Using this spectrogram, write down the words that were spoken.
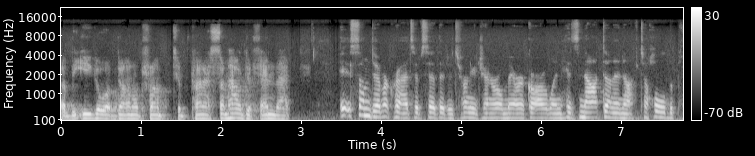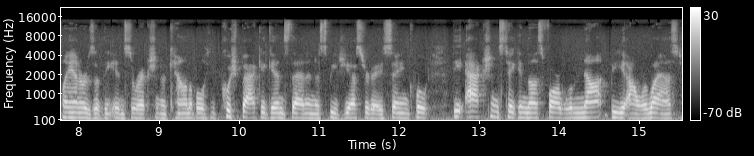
of the ego of Donald Trump to kind of somehow defend that. Eh, some Democrats have said that Attorney General Merrick Garland has not done enough to hold the planners of the insurrection accountable. He pushed back against that in a speech yesterday, saying, quote, the actions taken thus far will not be our last.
